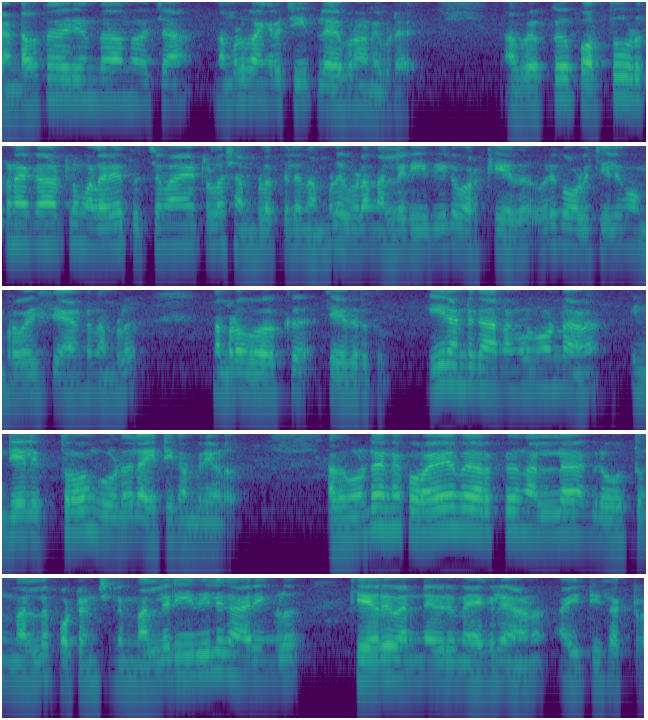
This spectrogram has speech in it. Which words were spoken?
രണ്ടാമത്തെ കാര്യം എന്താണെന്ന് വെച്ചാൽ നമ്മൾ ഭയങ്കര ചീപ്പ് ലേബറാണ് ഇവിടെ. അവർക്ക് പുറത്തു കൊടുക്കണേക്കാട്ടിലും വളരെ തുച്ഛമായിട്ടുള്ള ശമ്പളത്തിൽ നമ്മളിവിടെ നല്ല രീതിയിൽ വർക്ക് ചെയ്ത് ഒരു ക്വാളിറ്റിയിൽ കോംപ്രമൈസ് ചെയ്യാണ്ട് നമ്മൾ നമ്മുടെ വർക്ക് ചെയ്തെടുക്കും. ഈ രണ്ട് കാരണങ്ങൾ കൊണ്ടാണ് ഇന്ത്യയിൽ ഇത്രയും കൂടുതൽ ഐ ടി കമ്പനികൾ അതുകൊണ്ട് തന്നെ കുറേ പേർക്ക് നല്ല ഗ്രോത്തും നല്ല പൊട്ടൻഷ്യലും നല്ല രീതിയിൽ കാര്യങ്ങൾ കയറി വന്ന ഒരു മേഖലയാണ് ഐ ടി സെക്ടർ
